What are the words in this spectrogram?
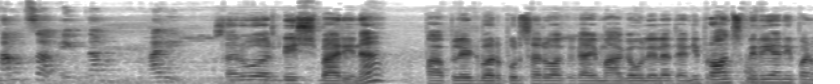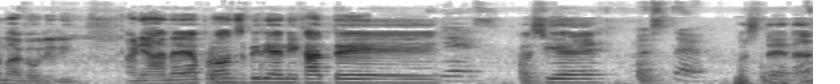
थम्सअप एकदम भारी. सर्व डिश भारी ना? पापलेट भरपूर सर्व काही मागवलेलं. त्यांनी प्रॉन्स बिर्याणी पण मागवलेली. आणि अनाया प्रॉन्स बिर्याणी खाते. कशी आहे? मस्त आहे. मस्त आहे ना?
